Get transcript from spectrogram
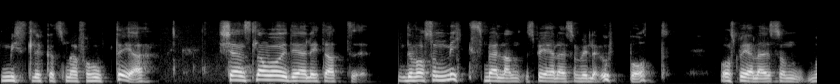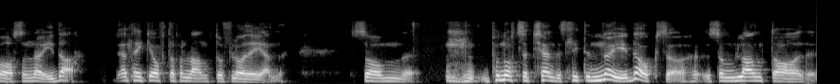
misslyckats med att få ihop det? Känslan var ju det lite att det var som mix mellan spelare som ville uppåt och spelare som var så nöjda. Jag tänker ofta på Lant och Florén. Som på något sätt kändes lite nöjda också. Som Lanta har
